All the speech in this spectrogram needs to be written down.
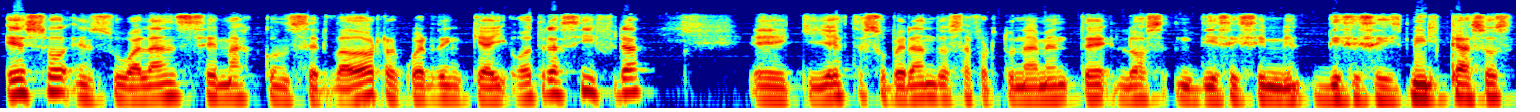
Eso en su balance más conservador. Recuerden que hay otra cifra eh, que ya está superando desafortunadamente los 16.000 16 casos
